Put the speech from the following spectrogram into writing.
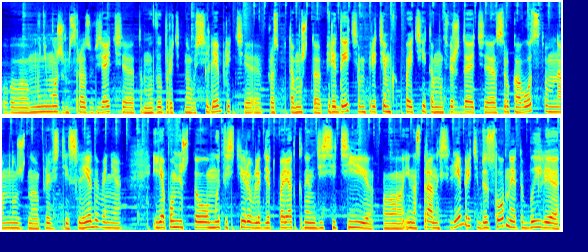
Э, мы не можем сразу взять э, там, и выбрать одного селебрити, просто потому что перед этим, перед тем, как пойти там утверждать э, с руководством, нам нужно провести исследование. И я помню, что мы тестировали где-то порядка, наверное, 10 иностранных селебрити. Безусловно, это были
